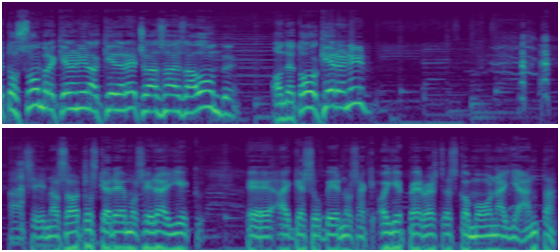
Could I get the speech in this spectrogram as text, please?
estos hombres quieren ir aquí derecho, ya sabes a dónde. Donde todos quieren ir. Así, nosotros queremos ir allí. Eh, hay que subirnos aquí. Oye, pero esto es como una llanta.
